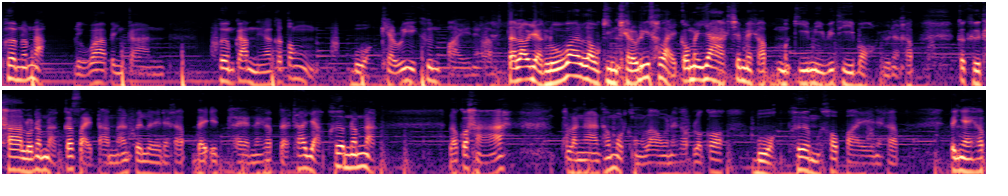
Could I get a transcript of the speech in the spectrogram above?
เพิ่มน้ำหนักหรือว่าเป็นการ เพิ่มกล้ามเนื้อก็ต้องบวกแคลอรี่ขึ้นไปนะครับแต่เราอยากรู้ว่าเรากินแคลอรี่เท่าไหร่ก็ไม่ยากใช่ไหมครับเมื่อกี้มีวิธีบอกอยู่นะครับก็คือถ้าลดน้ำหนักก็ใส่ตามนั้นไปเลยนะครับไดเอทแพลนนะครับแต่ถ้าอยากเพิ่มน้ำหนัก เราก็หาพลังงานทั้งหมดของเรานะครับ แล้วก็บวกเพิ่มเข้าไปนะครับเป็นไงครับ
